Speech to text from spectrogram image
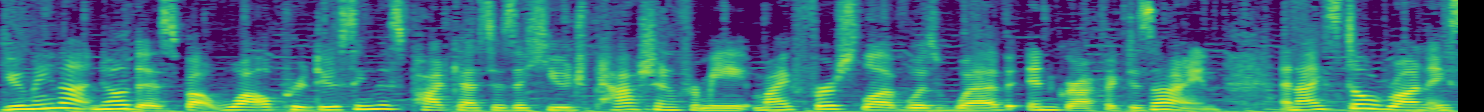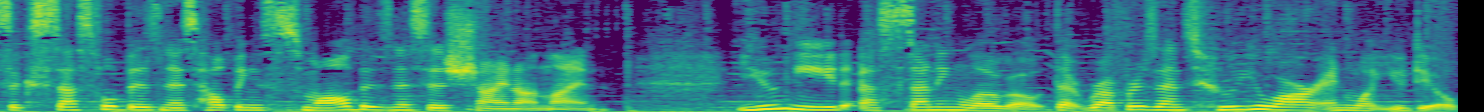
You may not know this, but while producing this podcast is a huge passion for me, my first love was web and graphic design, and I still run a successful business helping small businesses shine online. You need a stunning logo that represents who you are and what you do.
